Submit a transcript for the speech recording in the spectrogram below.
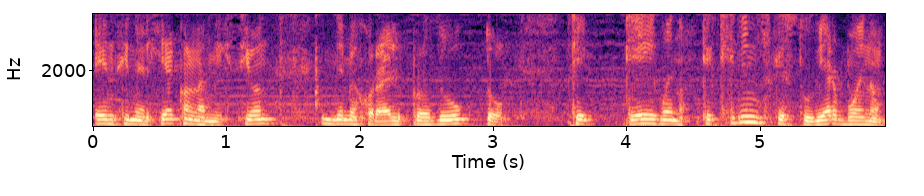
en sinergia con la misión de mejorar el producto. ¿Qué, qué bueno, ¿qué tienes que estudiar? Bueno,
